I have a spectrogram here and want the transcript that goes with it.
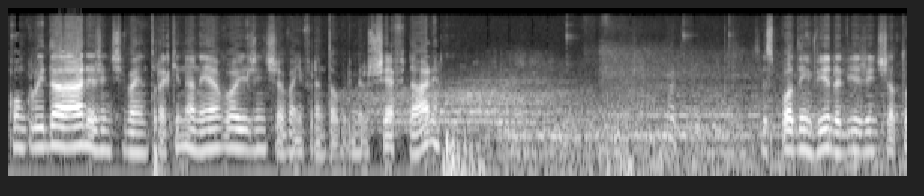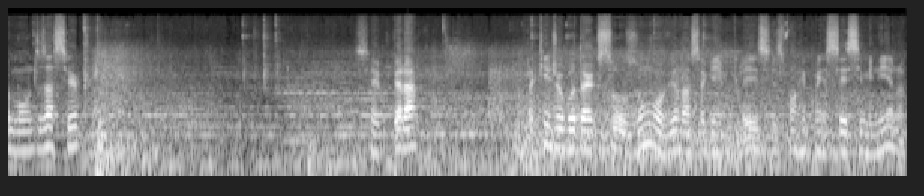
Concluída a área, a gente vai entrar aqui na névoa e a gente já vai enfrentar o primeiro chefe da área. Vocês podem ver ali, a gente já tomou um desacerto. Se recuperar. Para quem jogou Dark Souls 1 ou viu nossa gameplay, vocês vão reconhecer esse menino.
